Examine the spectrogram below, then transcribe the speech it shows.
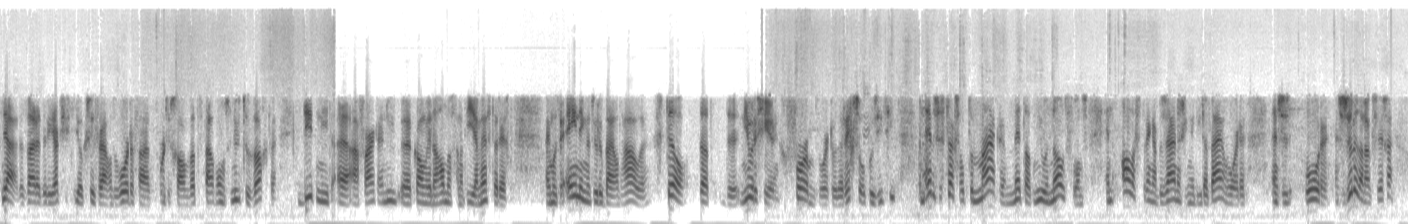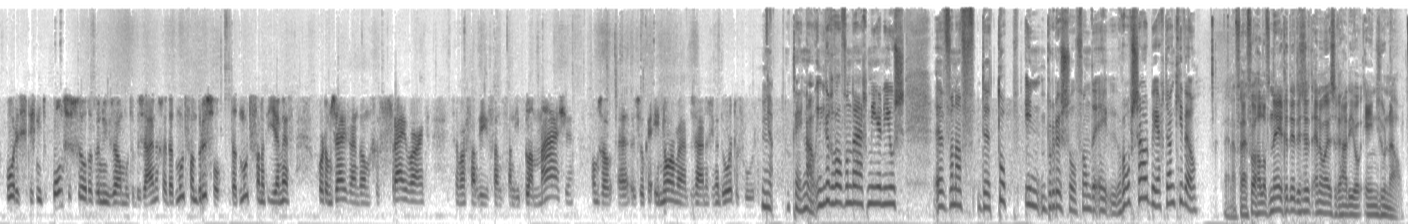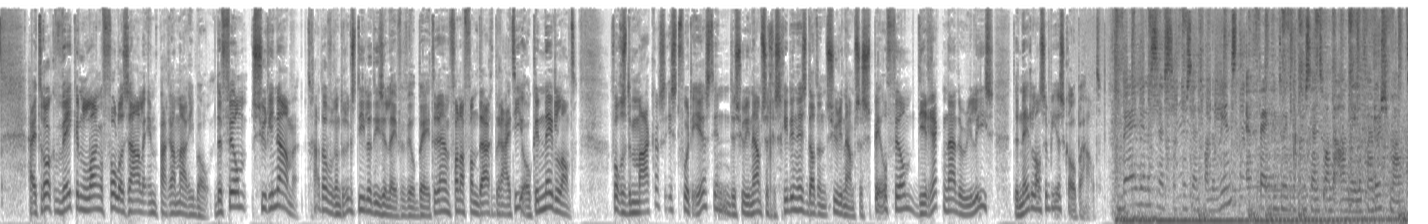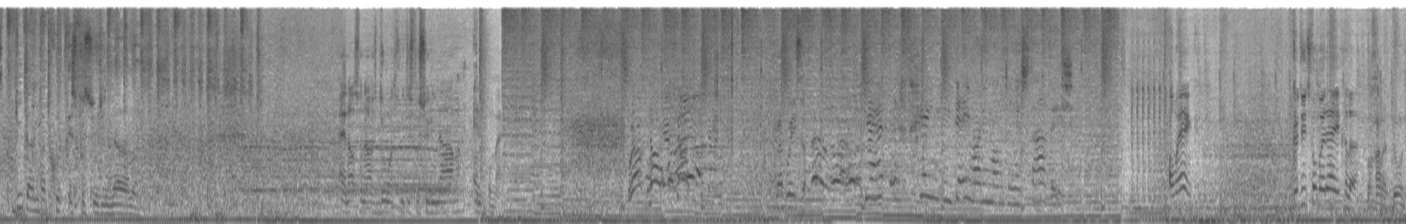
Ja, dat waren de reacties die ook gisteravond hoorden vanuit Portugal. Wat staat ons nu te wachten? Dit niet uh, aanvaard en nu uh, komen we in de handen van het IMF terecht. Maar je moet er één ding natuurlijk bij onthouden. Stel de nieuwe regering gevormd wordt door de rechtse oppositie... dan hebben ze straks al te maken met dat nieuwe noodfonds... en alle strenge bezuinigingen die daarbij horen. En ze horen. En ze zullen dan ook zeggen... hoor eens, het is niet onze schuld dat we nu zo moeten bezuinigen. Dat moet van Brussel. Dat moet van het IMF. Kortom, zij zijn dan gevrijwaard maar, van, die, van, van die blamage om zo, uh, zulke enorme bezuinigingen door te voeren. Ja, oké. Nou, in ieder geval vandaag meer nieuws uh, vanaf de top in Brussel van de EU. Rob Zoutberg, dank je wel. Bijna vijf voor half negen, dit is het NOS Radio 1 Journaal. Hij trok wekenlang volle zalen in Paramaribo. De film Suriname. Het gaat over een drugsdealer die zijn leven wil beteren... en vanaf vandaag draait hij ook in Nederland. Volgens de makers is het voor het eerst in de Surinaamse geschiedenis... dat een Surinaamse speelfilm direct na de release de Nederlandse bioscopen haalt. Wij willen 60% van de winst en 25% van de aandelen van Rushmount. Doe dan wat goed is voor Suriname. En als we nou eens doen wat goed is voor Suriname en voor mij. Well, no, Je hebt echt geen idee waar die man toe in staat is. Oom Henk, kunt u iets voor me regelen? We gaan het doen.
